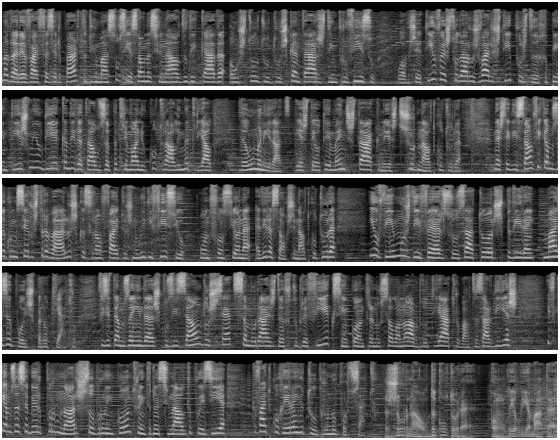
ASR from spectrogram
A Madeira vai fazer parte de uma associação nacional dedicada ao estudo dos cantares de improviso. O objetivo é estudar os vários tipos de repentismo e um dia candidatá-los a património cultural e material da humanidade. Este é o tema em destaque neste Jornal de Cultura. Nesta edição, ficamos a conhecer os trabalhos que serão feitos no edifício onde funciona a Direção Regional de Cultura e ouvimos diversos atores pedirem mais apoios para o teatro. Visitamos ainda a exposição dos Sete Samurais da Fotografia, que se encontra no Salão Nobre do Teatro Baltasar Dias, e ficamos a saber pormenores sobre o Encontro Internacional de Poesia que vai decorrer em outubro no Porto Santo. Jornal da Cultura, com Lilia Mata.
